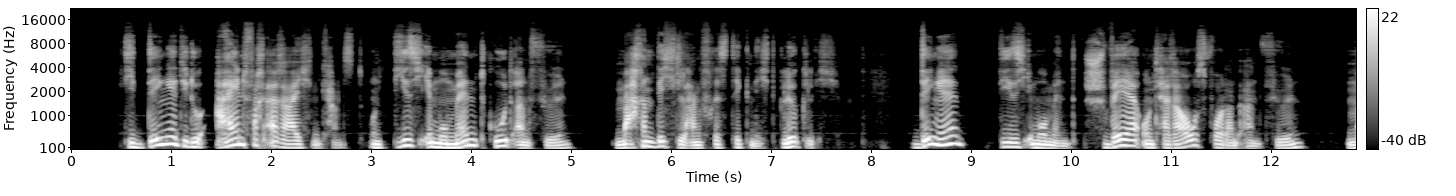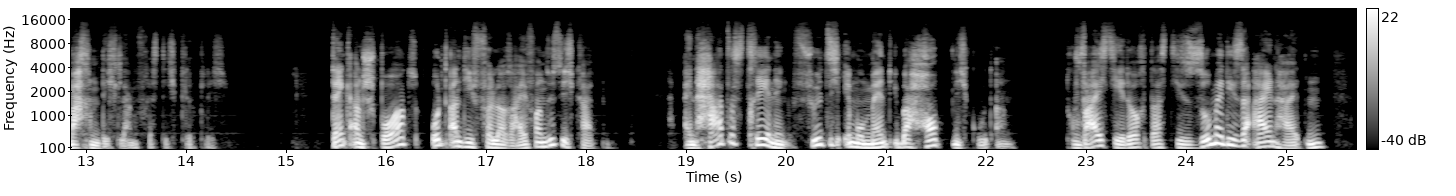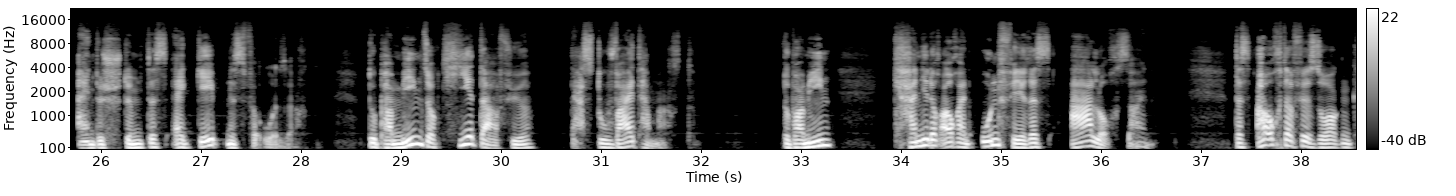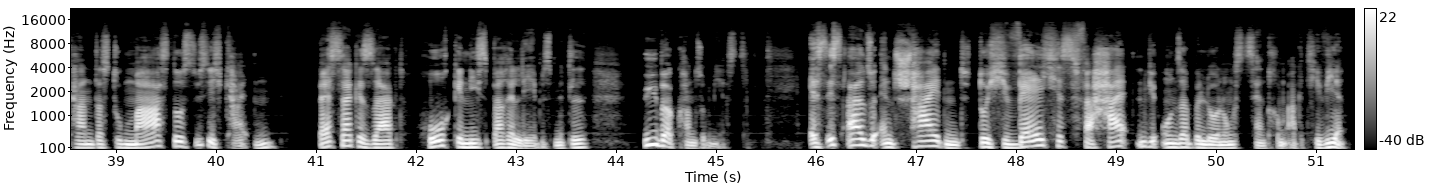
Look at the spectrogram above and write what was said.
die Dinge, die du einfach erreichen kannst und die sich im Moment gut anfühlen, machen dich langfristig nicht glücklich. Dinge, die sich im Moment schwer und herausfordernd anfühlen, machen dich langfristig glücklich. Denk an Sport und an die Völlerei von Süßigkeiten. Ein hartes Training fühlt sich im Moment überhaupt nicht gut an. Du weißt jedoch, dass die Summe dieser Einheiten ein bestimmtes Ergebnis verursacht. Dopamin sorgt hier dafür, dass du weitermachst. Dopamin kann jedoch auch ein unfaires A-Loch sein das auch dafür sorgen kann, dass du maßlos Süßigkeiten, besser gesagt hochgenießbare Lebensmittel, überkonsumierst. Es ist also entscheidend, durch welches Verhalten wir unser Belohnungszentrum aktivieren.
